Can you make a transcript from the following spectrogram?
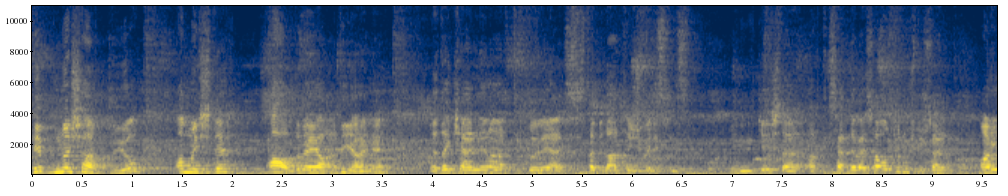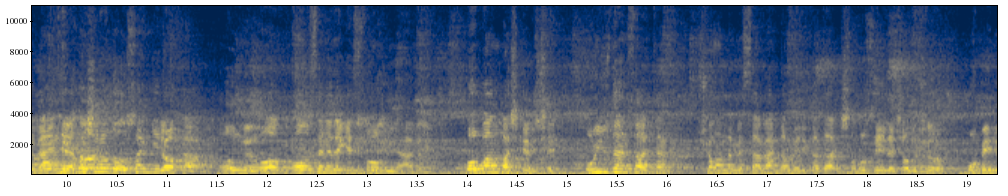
Hep buna şartlıyor. Ama işte aldı ve yaptı yani. Ya da kendini artık böyle yani siz tabii daha tecrübelisiniz. Benim ilk gençler artık sen de mesela oturmuştur sen Abi tek, bende tek başına da olsan gene Yok abi. Olmuyor mu? O 10 sene de geçse olmuyor abi. O bambaşka bir şey. O yüzden zaten şu anda mesela ben de Amerika'da işte Jose ile çalışıyorum. O beni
